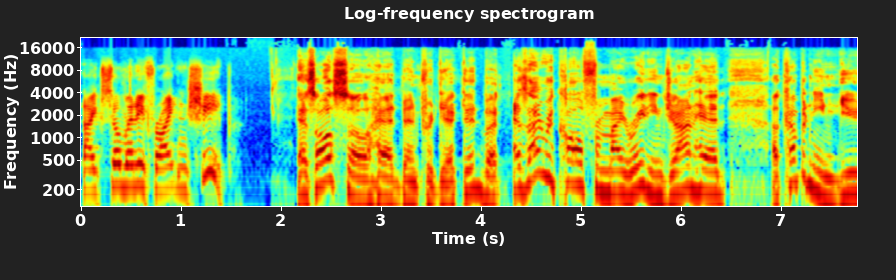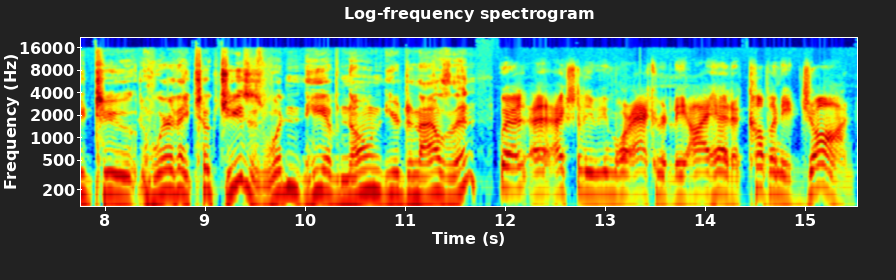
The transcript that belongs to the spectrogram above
like so many frightened sheep. As also had been predicted, but as I recall from my reading, John had accompanied you to where they took Jesus. Wouldn't he have known your denials then? Well, uh, actually, more accurately, I had accompanied John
